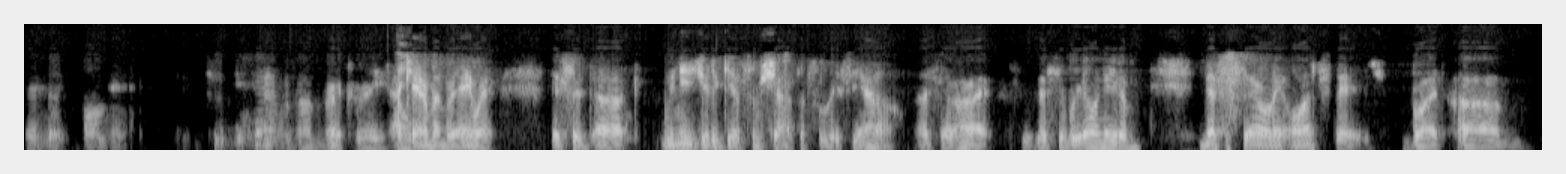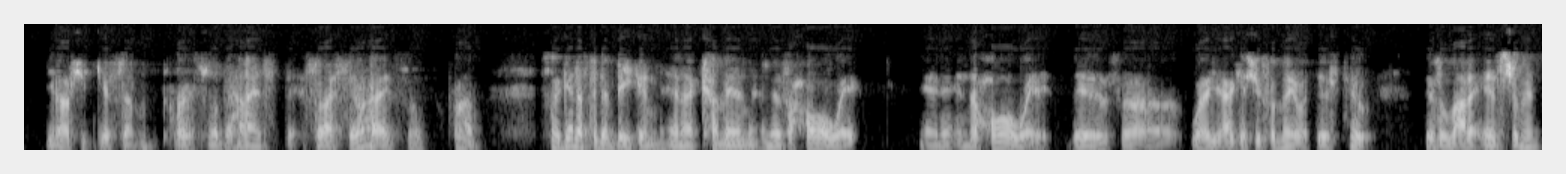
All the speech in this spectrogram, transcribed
they said, oh, man, Feliciano was on Mercury. I Oh. can't remember. Anyway, they said, uh, we need you to get some shots of Feliciano. I said, all right. They said, we don't need him necessarily on stage, but, um, you know, if you get something personal behind stage. So I said, all right, so no problem. So I get up to the beacon and I come in and there's a hallway. And in the hallway, there's, uh, well, I guess you're familiar with this too. There's a lot of instrument,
